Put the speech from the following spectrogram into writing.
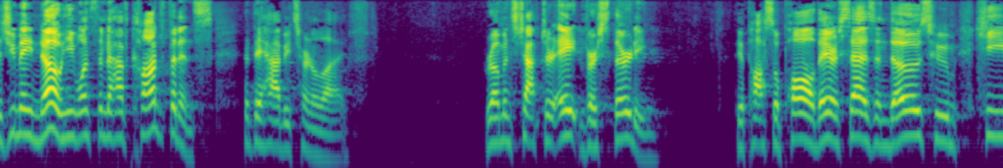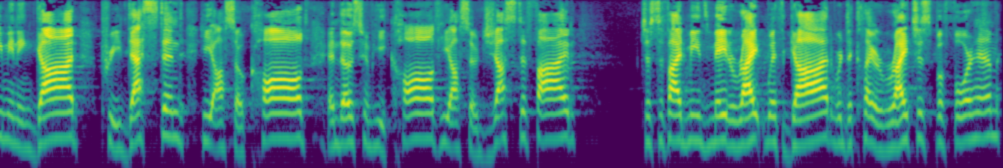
That you may know he wants them to have confidence that they have eternal life. Romans chapter 8 verse 30. The Apostle Paul there says, And those whom he, meaning God, predestined, he also called. And those whom he called, he also justified. Justified means made right with God. We're declared righteous before Him.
